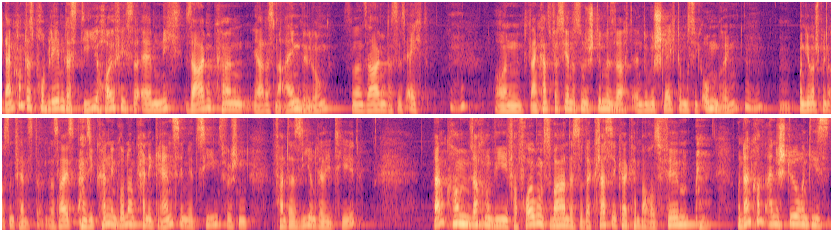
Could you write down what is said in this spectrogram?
Dann kommt das Problem, dass die häufig ähm, nicht sagen können, ja, das ist eine Einbildung, sondern sagen, das ist echt. Mhm. Und dann kann es passieren, dass so eine Stimme sagt, äh, du bist schlecht, du musst dich umbringen. Mhm. Und jemand springt aus dem Fenster. Das heißt, sie können im Grunde genommen keine Grenze mehr ziehen zwischen Fantasie und Realität. Dann kommen Sachen wie Verfolgungswahn, das ist so der Klassiker, kennt man auch aus Filmen. Und dann kommt eine Störung, die ist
